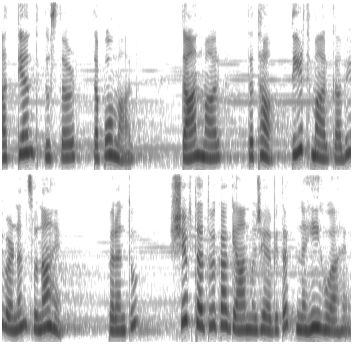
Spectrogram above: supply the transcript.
अत्यंत दुस्तर तपो मार्ग, दान मार्ग तथा तीर्थ मार्ग का भी वर्णन सुना है। परंतु शिव तत्व का ज्ञान मुझे अभी तक नहीं हुआ है।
